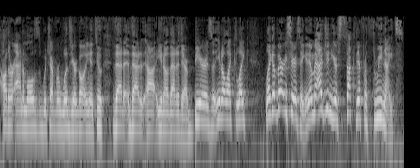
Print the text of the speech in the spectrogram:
other animals, whichever woods you're going into, that that uh, you know that are there, beers, you know, like like like a very serious thing. And imagine you're stuck there for three nights.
